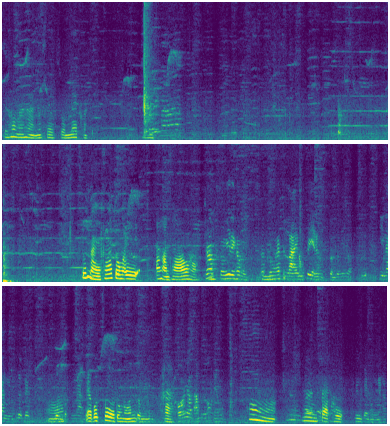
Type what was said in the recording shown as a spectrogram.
ไปห้องอาหารมาใส่สวมแมสก่อน ตรงไหนคะตรงไออาหารเช้าอะค่ะ ครับตรงนี้เลยครับผมแล้วตรงนั้นเป็นลายบุฟเฟ่ต์นะครับส่วนตรงนี้ก็ที่นั่งเลือกได้อ๋อ บนกับข้างล่างแล้วบุฟเฟ่ต์ตรงโน้นตรงนี้ค่ะ ขออนุญาตถามเบอร์ห้องไหนครับผมห้องหนึ่งแปดหกหนึ่งแปดหกนะครับ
